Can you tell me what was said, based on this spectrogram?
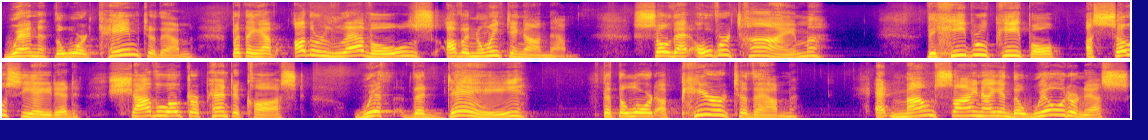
when the word came to them, but they have other levels of anointing on them. So that over time, the Hebrew people associated Shavuot or Pentecost with the day that the Lord appeared to them at Mount Sinai in the wilderness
